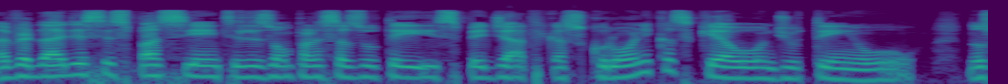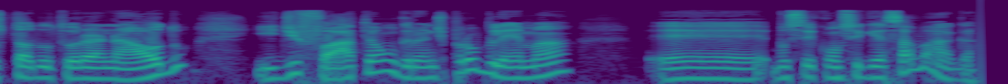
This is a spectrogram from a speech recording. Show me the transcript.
Na verdade, esses pacientes eles vão para essas UTIs pediátricas crônicas, que é onde eu tenho no Hospital Doutor Arnaldo, e de fato é um grande problema é, você conseguir essa vaga.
